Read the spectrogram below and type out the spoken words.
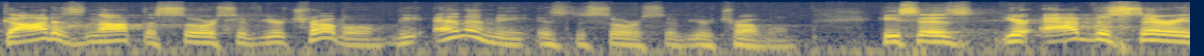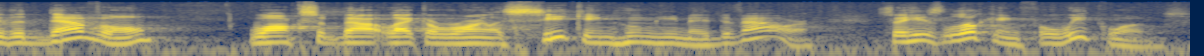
God is not the source of your trouble. The enemy is the source of your trouble. He says, Your adversary, the devil, walks about like a roaring lion, seeking whom he may devour. So he's looking for weak ones.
